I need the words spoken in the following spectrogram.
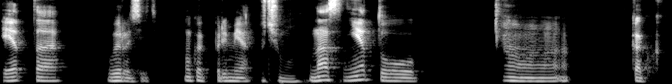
это выразить. Ну, как пример. Почему? У нас нету, э, как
